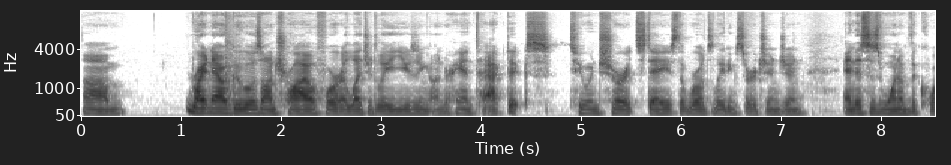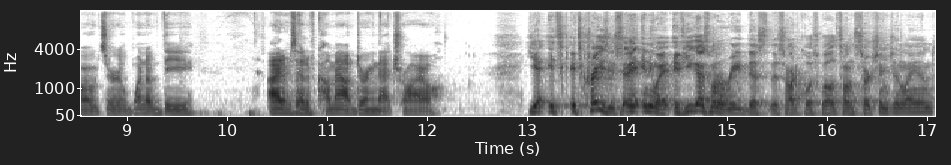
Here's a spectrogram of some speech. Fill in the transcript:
Um, right now, Google is on trial for allegedly using underhand tactics to ensure it stays the world's leading search engine. And this is one of the quotes or one of the items that have come out during that trial. Yeah, it's it's crazy. So anyway, if you guys want to read this this article as well, it's on Search Engine Land.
